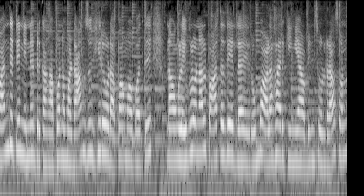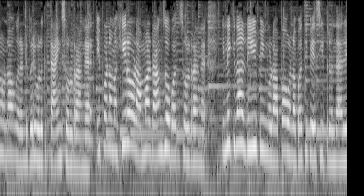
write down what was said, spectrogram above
வந்துட்டு நின்றுட்டுருக்காங்க அப்போ நம்ம டாங்ஸு ஹீரோட அப்பா அம்மா பார்த்து நான் உங்களை இவ்வளோ நாள் பார்த்ததே இல்லை. ரொம்ப அழகாக இருக்கீங்க. அப்படின்னு சொல்கிறா சொன்னோன்னே அவங்க ரெண்டு பேரும் இவளுக்கு தேங்க்ஸ் சொல்கிறாங்க இப்போ நம்ம ஹீரோட அம்மா டாங்ஸுவை பார்த்து சொல்கிறாங்க இன்றைக்கி தான் டிவிபிங்கோட அப்பா உன்னை பற்றி பேசிகிட்டு இருந்தாரு.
